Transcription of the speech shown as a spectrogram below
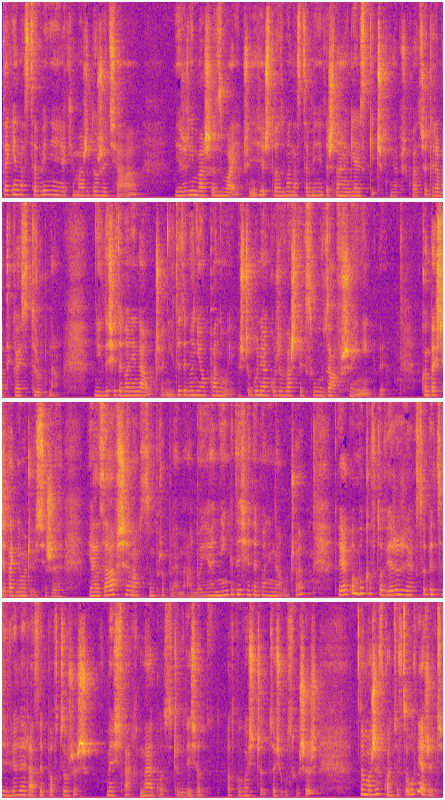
takie nastawienie, jakie masz do życia, jeżeli masz złe i przeniesiesz to złe nastawienie też na angielski, czyli na przykład, że gramatyka jest trudna, nigdy się tego nie nauczę, nigdy tego nie opanuję, szczególnie jak używasz tych słów zawsze i nigdy. W kontekście takim oczywiście, że ja zawsze mam z tym problemy, albo ja nigdy się tego nie nauczę, to ja głęboko w to wierzę, że jak sobie coś wiele razy powtórzysz w myślach, na głos, czy gdzieś od, od kogoś coś usłyszysz, to możesz w końcu w to uwierzyć.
